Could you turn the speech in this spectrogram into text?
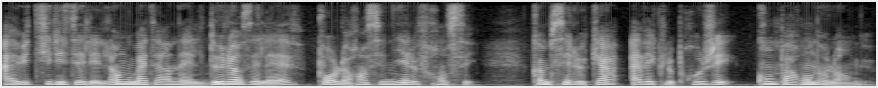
à utiliser les langues maternelles de leurs élèves pour leur enseigner le français, comme c'est le cas avec le projet Comparons nos langues.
